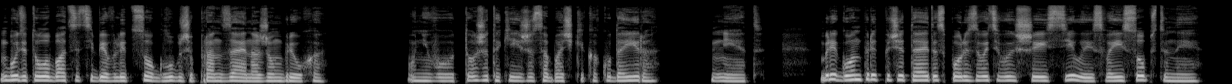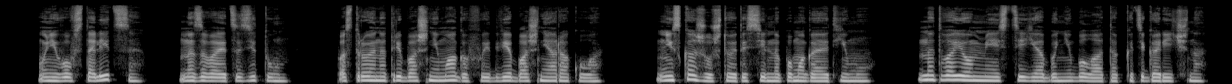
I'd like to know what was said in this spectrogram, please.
Будет улыбаться тебе в лицо, глубже пронзая ножом брюха. У него тоже такие же собачки, как у Даира? Нет. Бригон предпочитает использовать высшие силы и свои собственные. У него в столице, называется Зитун, построено три башни магов и две башни Оракула. Не скажу, что это сильно помогает ему. На твоем месте я бы не была так категорична.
